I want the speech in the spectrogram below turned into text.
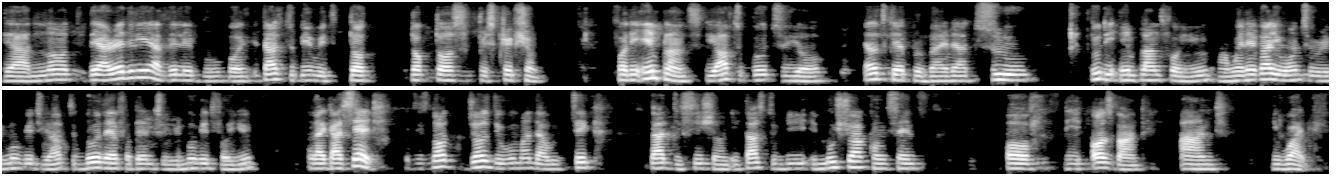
they are not, they are readily available, but it has to be with doc, doctor's prescription. For the implants, you have to go to your healthcare provider to do the implant for you. And whenever you want to remove it, you have to go there for them to remove it for you. Like I said, it is not just the woman that will take that decision. It has to be a mutual consent of the husband and the wife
